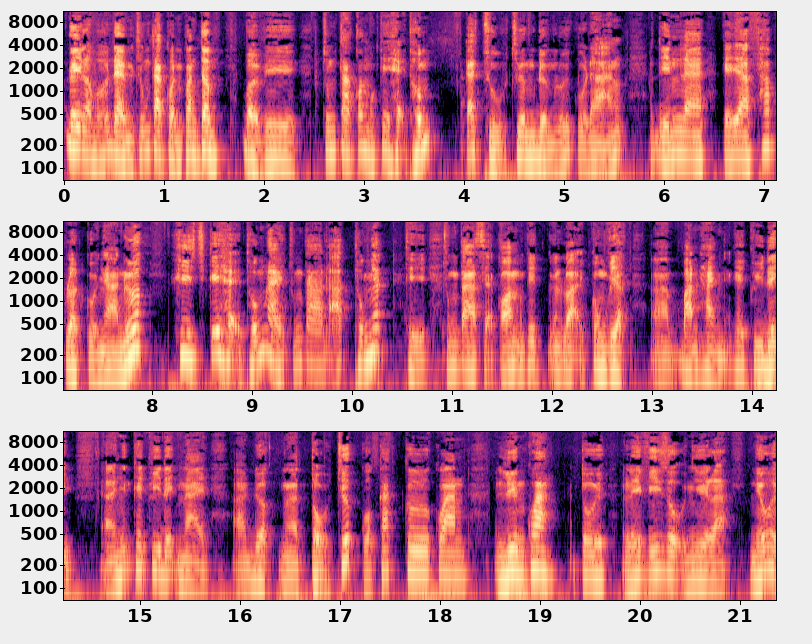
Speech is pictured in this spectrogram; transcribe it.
Đây là một vấn đề mà chúng ta cần quan tâm bởi vì chúng ta có một cái hệ thống các chủ trương đường lối của đảng đến là cái pháp luật của nhà nước khi cái hệ thống này chúng ta đã thống nhất thì chúng ta sẽ có một cái loại công việc à, ban hành những cái quy định. À, những cái quy định này à, được à, tổ chức của các cơ quan liên quan. Tôi lấy ví dụ như là nếu mà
